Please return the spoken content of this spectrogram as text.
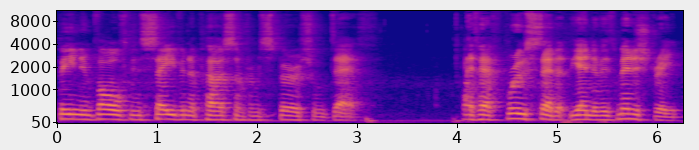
being involved in saving a person from spiritual death. F. F. Bruce said at the end of his ministry,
